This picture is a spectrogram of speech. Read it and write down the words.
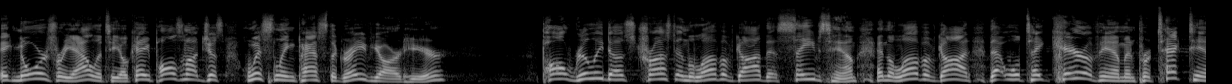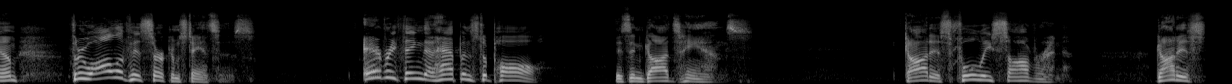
ignores reality, okay? Paul's not just whistling past the graveyard here. Paul really does trust in the love of God that saves him and the love of God that will take care of him and protect him through all of his circumstances. Everything that happens to Paul is in God's hands. God is fully sovereign. God is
